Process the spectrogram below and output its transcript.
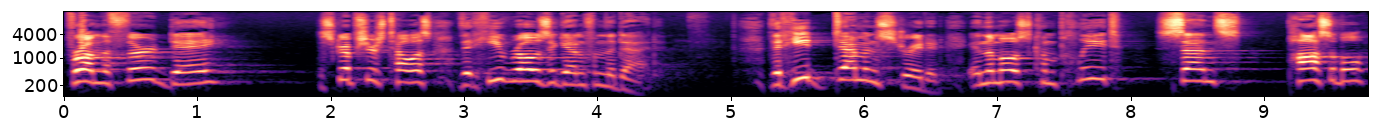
For on the third day, the scriptures tell us that he rose again from the dead, that he demonstrated in the most complete sense possible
